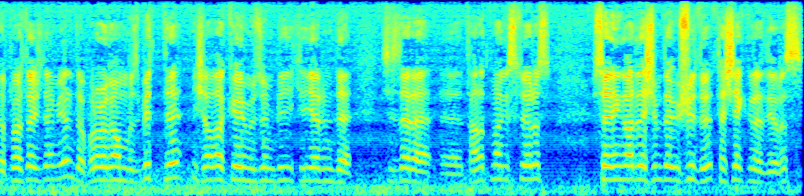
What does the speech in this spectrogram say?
röportaj demeyelim de programımız bitti. İnşallah köyümüzün bir iki yerini de sizlere e, tanıtmak istiyoruz. Hüseyin kardeşim de üşüdü. Teşekkür ediyoruz.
